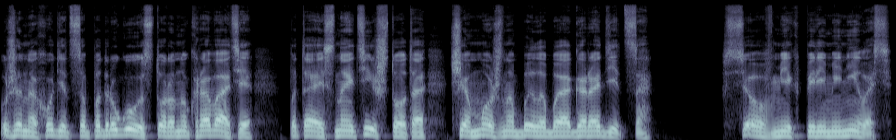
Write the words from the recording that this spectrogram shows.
уже находится по другую сторону кровати, пытаясь найти что-то, чем можно было бы огородиться. Все вмиг переменилось.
